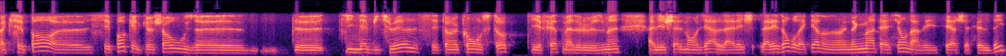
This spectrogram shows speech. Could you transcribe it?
Fait que c'est pas euh, c'est pas quelque chose euh, de d'inhabituel, c'est un constat qui est faite malheureusement à l'échelle mondiale. La, raison pour laquelle on a une augmentation dans les CHSLD,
